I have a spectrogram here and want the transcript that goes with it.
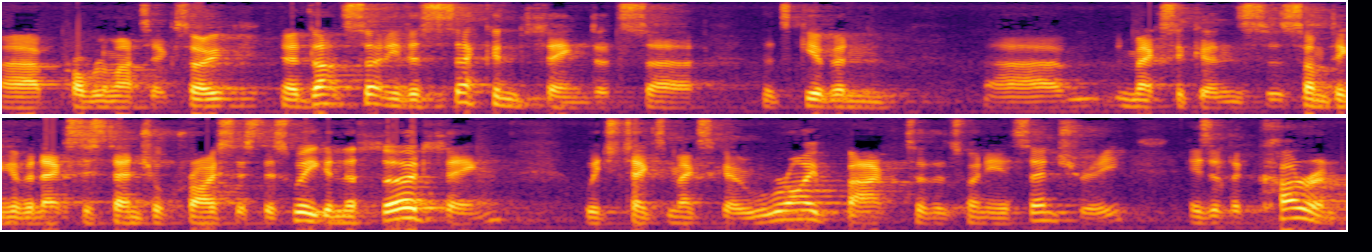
uh, problematic. So you know, that's certainly the second thing that's, uh, that's given uh, Mexicans something of an existential crisis this week. And the third thing, which takes Mexico right back to the 20th century, is that the current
